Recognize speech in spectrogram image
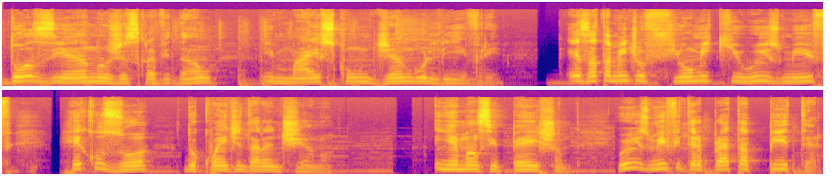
12 anos de escravidão e mais com Django Livre. Exatamente o filme que Will Smith recusou do Quentin Tarantino. Em Emancipation, Will Smith interpreta Peter,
